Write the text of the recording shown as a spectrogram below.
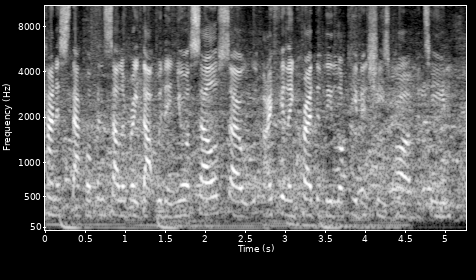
kind of step up and celebrate that within yourself so I feel incredibly lucky that she's part of the team.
